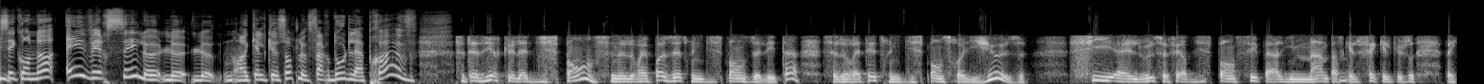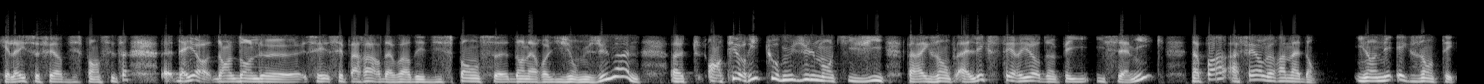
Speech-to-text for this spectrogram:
C'est qu'on a inversé le, le, le, en quelque sorte le fardeau de la preuve. C'est-à-dire que la dispense ne devrait pas être une dispense de l'État, ça devrait être une dispense religieuse. Si elle veut se faire dispenser par l'imam parce qu'elle fait quelque chose, ben qu'elle aille se faire dispenser de ça. Euh, d'ailleurs, dans, dans le, c'est pas rare d'avoir des dispenses dans la religion musulmane. Euh, en théorie, tout musulman qui vit, par exemple, à l'extérieur d'un pays islamique n'a pas à faire le ramadan il en est exempté.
